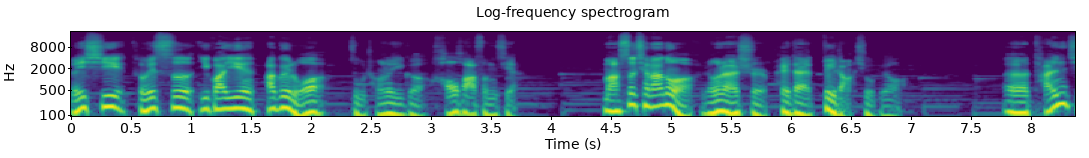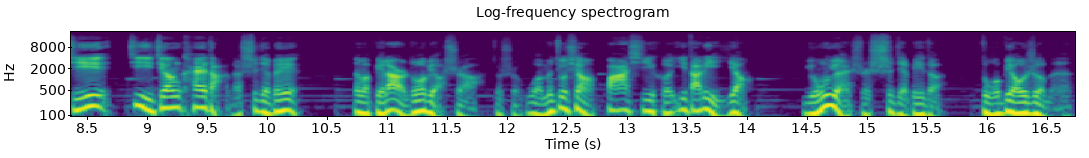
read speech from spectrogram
梅西、特维斯、伊瓜因、阿圭罗组成了一个豪华锋线，马斯切拉诺仍然是佩戴队长袖标。呃，谈及即将开打的世界杯，那么比拉尔多表示啊，就是我们就像巴西和意大利一样，永远是世界杯的夺标热门。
